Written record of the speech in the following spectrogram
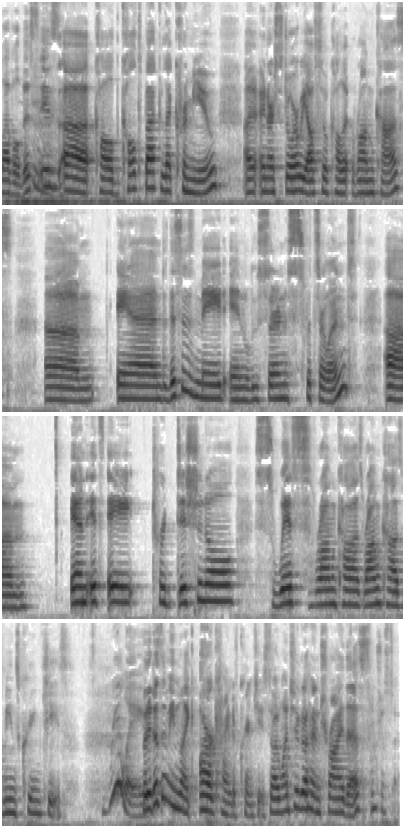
level. This is uh, called Kaltbach Le Cremeux. Uh, in our store, we also call it Ramkas. Um, and this is made in Lucerne, Switzerland. Um, and it's a traditional Swiss Ramkas. Ramkas means cream cheese. Really, But it doesn't mean like our kind of cream cheese. So I want you to go ahead and try this interesting.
